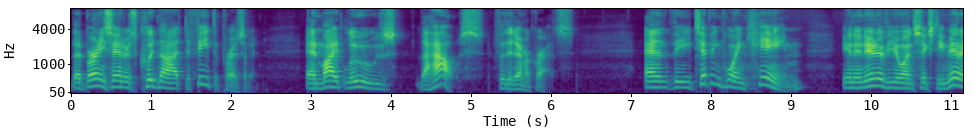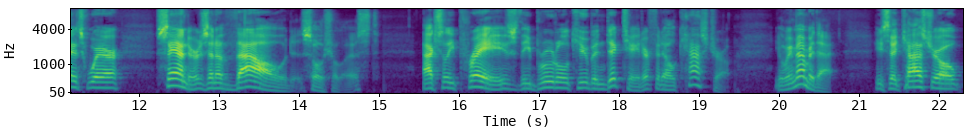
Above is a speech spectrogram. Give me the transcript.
that Bernie Sanders could not defeat the president and might lose the House for the Democrats. And the tipping point came in an interview on 60 Minutes where Sanders, an avowed socialist, actually praised the brutal Cuban dictator Fidel Castro. You'll remember that. He said Castro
